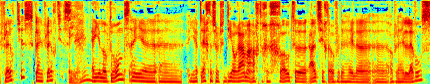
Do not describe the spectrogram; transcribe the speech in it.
vleugeltjes, kleine vleugeltjes. En je loopt rond en je, eh, je hebt echt een soort diorama-achtige grote uitzicht over de, hele, eh, over de hele levels.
